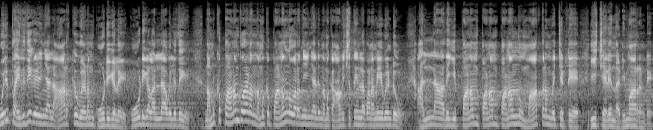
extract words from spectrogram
ഒരു പരിധി കഴിഞ്ഞാൽ ആർക്ക് വേണം കോടികൾ കോടികളല്ല വലുത്. നമുക്ക് പണം വേണം നമുക്ക് പണം എന്ന് പറഞ്ഞു കഴിഞ്ഞാൽ നമുക്ക് ആവശ്യത്തിനുള്ള പണമേ വേണ്ടൂ. അല്ലാതെ ഈ പണം പണം പണം എന്ന് വെച്ചിട്ട് ഈ ചില നടിമാറുണ്ട്.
